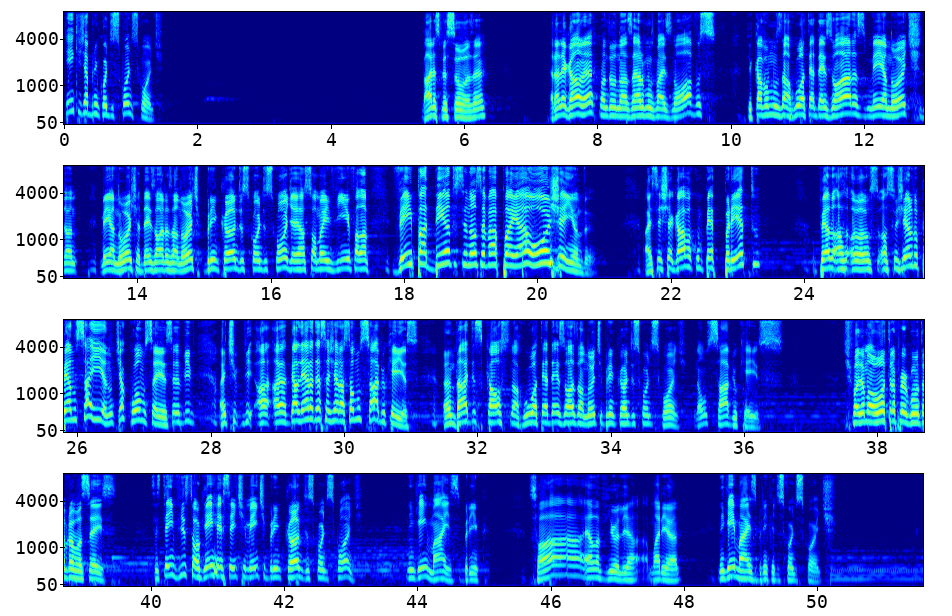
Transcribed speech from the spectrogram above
Quem que já brincou de esconde-esconde? Várias pessoas, né? Era legal, né? Quando nós éramos mais novos, ficávamos na rua até 10 horas, meia-noite, meia-noite, 10 horas da noite, brincando de esconde-esconde. Aí a sua mãe vinha e falava: Vem para dentro, senão você vai apanhar hoje ainda. Aí você chegava com o pé preto, o pé, a, a, sujeira do pé não saía, não tinha como sair. Você vive, a, gente, a, a galera dessa geração não sabe o que é isso. Andar descalço na rua até 10 horas da noite brincando de esconde-esconde. Não sabe o que é isso. Deixa eu fazer uma outra pergunta para vocês. Vocês têm visto alguém recentemente brincando de esconde-esconde? Ninguém mais brinca. Só ela viu ali, a Mariana. Ninguém mais brinca de esconde-esconde.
